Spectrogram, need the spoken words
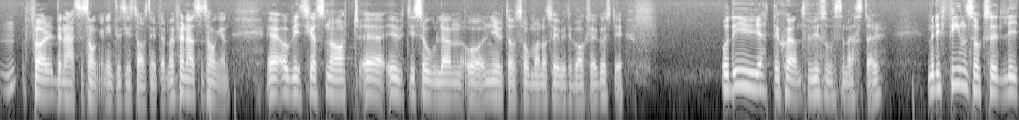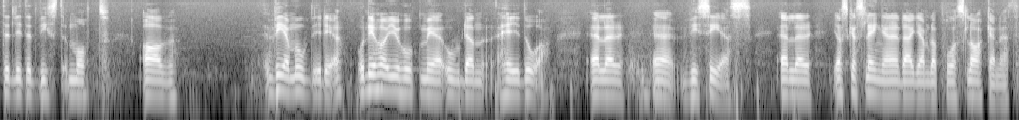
Mm. för den här säsongen, inte sista avsnittet, men för den här säsongen. Eh, och vi ska snart eh, ut i solen och njuta av sommaren och så är vi tillbaka i augusti. Och det är ju jätteskönt för vi på semester. Men det finns också ett litet, litet visst mått av vemod i det. Och det hör ju ihop med orden hej då. Eller eh, vi ses. Eller jag ska slänga det där gamla påslakanet.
